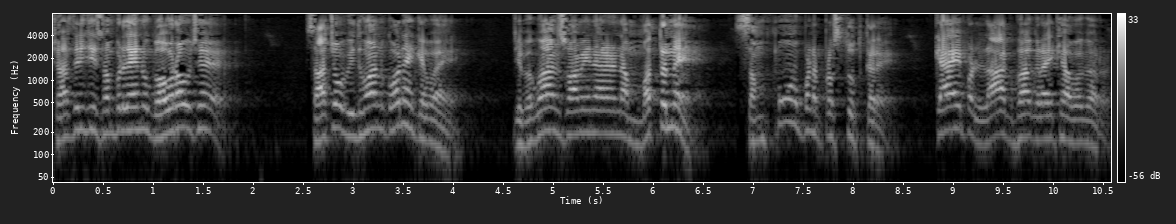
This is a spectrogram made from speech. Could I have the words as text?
શાસ્ત્રીજી, સંપ્રદાયનું ગૌરવ છે. સાચો વિદ્વાન કોને કહેવાય? જે ભગવાન સ્વામિનારાયણના મતને સંપૂર્ણપણે પ્રસ્તુત કરે. ક્યાંય પણ લાગ ભાગ રાખ્યા વગર,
